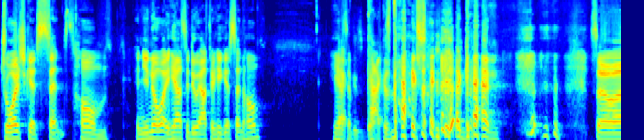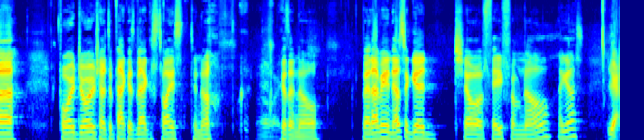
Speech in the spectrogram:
George gets sent home. And you know what he has to do after he gets sent home? He has Pack to his pack his bags again. so uh, poor George had to pack his bags twice to know because of Noel. But I mean, that's a good show of faith from Noel, I guess. Yeah.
